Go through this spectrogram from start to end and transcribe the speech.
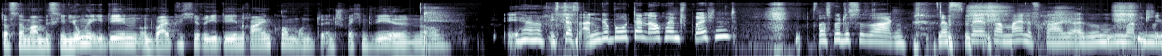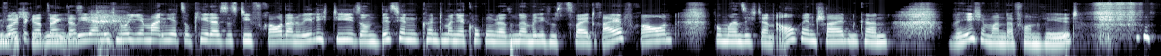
dass da mal ein bisschen junge Ideen und weiblichere Ideen reinkommen und entsprechend wählen. Ne? Ja. Ist das Angebot dann auch entsprechend? Was würdest du sagen? Das wäre jetzt mal meine Frage. Also man, ich wollte gerade sagen, dass will ja nicht nur jemanden jetzt, okay, das ist die Frau, dann wähle ich die. So ein bisschen könnte man ja gucken, da sind dann wenigstens zwei, drei Frauen, wo man sich dann auch entscheiden kann, welche man davon wählt.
